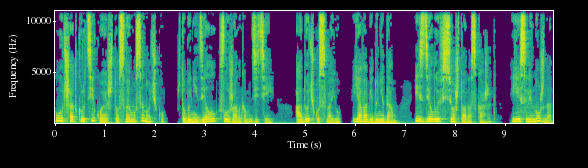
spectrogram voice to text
Лучше открути кое-что своему сыночку, чтобы не делал служанкам детей. А дочку свою я в обиду не дам и сделаю все, что она скажет. Если нужно,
